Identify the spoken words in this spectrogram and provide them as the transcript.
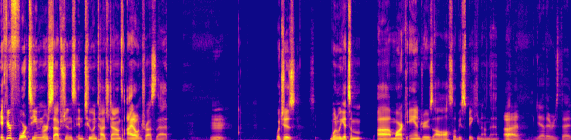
if you're 14 in receptions and two in touchdowns, I don't trust that. Mm. Which is when we get to uh, Mark Andrews, I'll also be speaking on that. Uh, yeah, there was the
